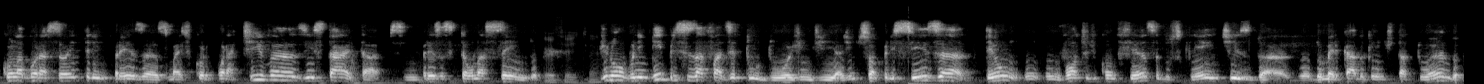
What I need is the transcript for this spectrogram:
colaboração entre empresas mais corporativas e startups, empresas que estão nascendo. Perfeito, é. De novo, ninguém precisa fazer tudo hoje em dia. A gente só precisa ter um, um, um voto de confiança dos clientes, da, do, do, mercado que a gente está atuando,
